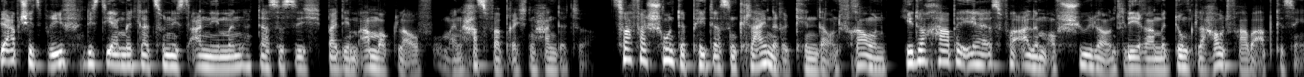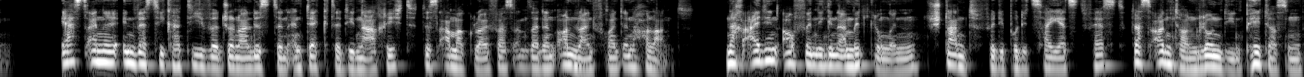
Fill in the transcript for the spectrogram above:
Der Abschiedsbrief ließ die Ermittler zunächst annehmen, dass es sich bei dem Amoklauf um ein Hassverbrechen handelte. Zwar verschonte Petersen kleinere Kinder und Frauen, jedoch habe er es vor allem auf Schüler und Lehrer mit dunkler Hautfarbe abgesehen. Erst eine investigative Journalistin entdeckte die Nachricht des Amokläufers an seinen Online-Freund in Holland. Nach all den aufwendigen Ermittlungen stand für die Polizei jetzt fest, dass Anton Lundin Petersen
